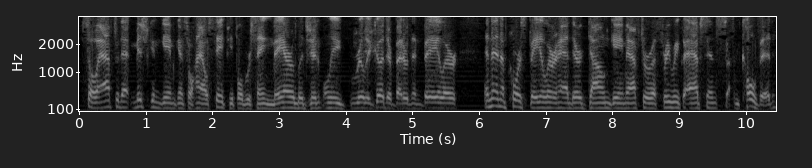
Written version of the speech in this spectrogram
So after that Michigan game against Ohio State, people were saying they are legitimately really good. They're better than Baylor. And then, of course, Baylor had their down game after a three week absence from COVID.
